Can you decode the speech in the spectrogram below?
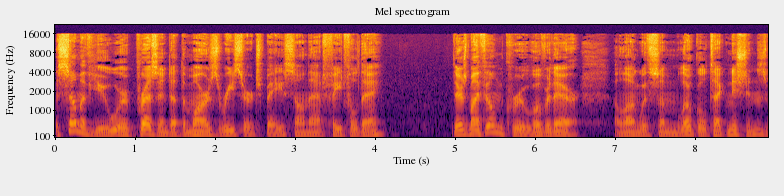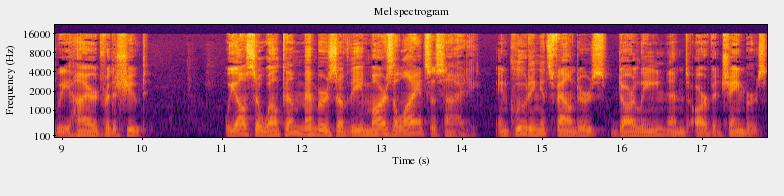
Some of you were present at the Mars Research Base on that fateful day. There's my film crew over there, along with some local technicians we hired for the shoot. We also welcome members of the Mars Alliance Society, including its founders, Darlene and Arvid Chambers.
